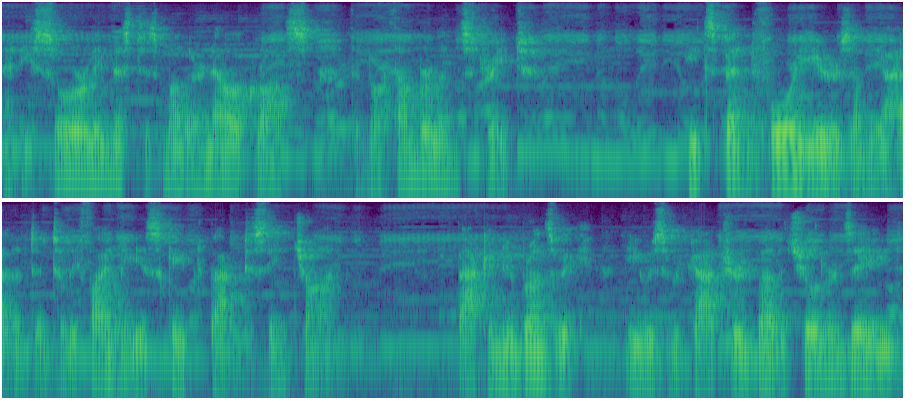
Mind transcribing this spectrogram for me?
and he sorely missed his mother now across the Northumberland Strait. He'd spend four years on the island until he finally escaped back to St. John. Back in New Brunswick, he was recaptured by the Children's Aid,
